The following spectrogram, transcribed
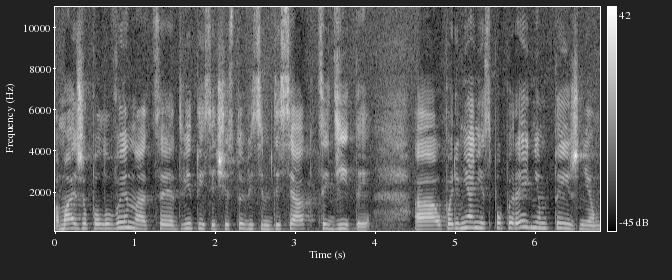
майже половина це 2180 – це діти. У порівнянні з попереднім тижнем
